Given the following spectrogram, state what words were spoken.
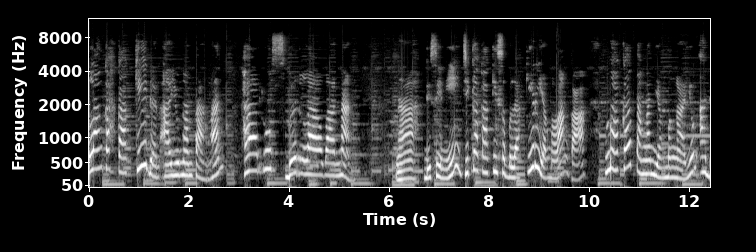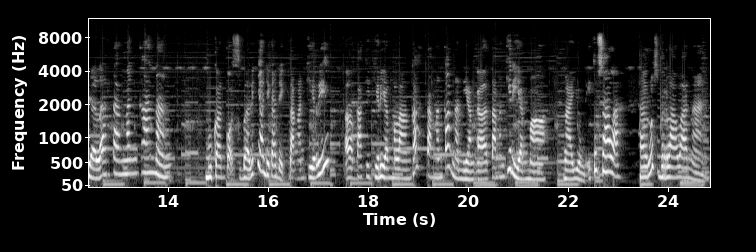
Langkah kaki dan ayunan tangan harus berlawanan. Nah, di sini jika kaki sebelah kiri yang melangkah, maka tangan yang mengayun adalah tangan kanan. Bukan kok sebaliknya adik-adik, tangan kiri, uh, kaki kiri yang melangkah, tangan kanan yang uh, tangan kiri yang mengayun. Itu salah, harus berlawanan.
